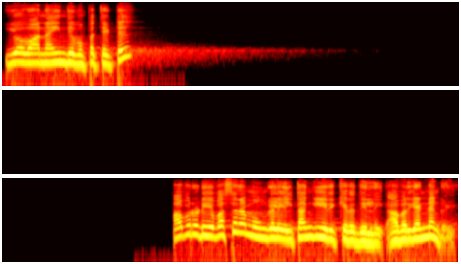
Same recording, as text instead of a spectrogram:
யோவான் ஐந்து முப்பத்தெட்டு. அவருடைய வசனம் உங்களில் தங்கியிருக்கிறதில்லை. அவர் எண்ணங்கள்.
